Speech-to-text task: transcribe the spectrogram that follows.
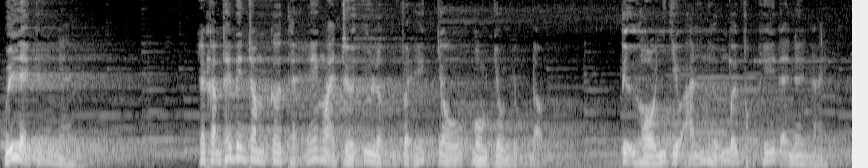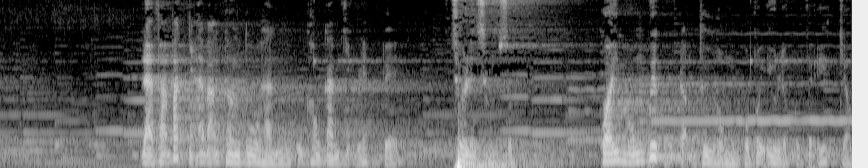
Quý lệ kinh ngạc là cảm thấy bên trong cơ thể ngoại trừ yêu lực của hết châu bồn chồn dục động, tự hồ như chịu ảnh hưởng bởi Phật khí tại nơi này. Đại pháp bắt nhã bản thân tu hành cũng không cam chịu lép vế sôi lên sùng sục cô ấy muốn quyết một trận thư hùng cùng với yêu lực của phệ châu.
